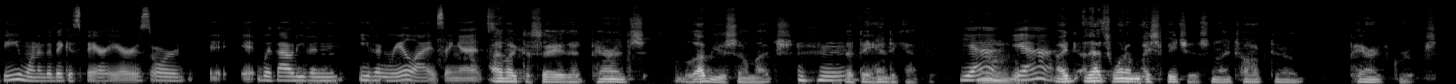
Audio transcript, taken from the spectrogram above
be one of the biggest barriers or it, without even even realizing it. I like to say that parents love you so much mm-hmm. that they handicap you. Yeah, mm. yeah. I, that's one of my speeches when I talk to parent groups.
